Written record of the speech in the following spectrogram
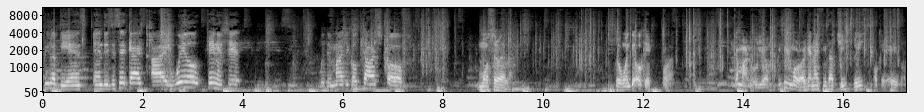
Fill up the ends, and this is it, guys. I will finish it with the magical touch of mozzarella. So when the okay, hold on. Come on, Julio. You be more organized with that cheese, please. Okay, here you go.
